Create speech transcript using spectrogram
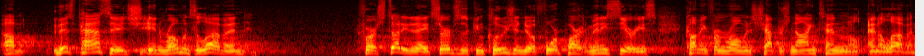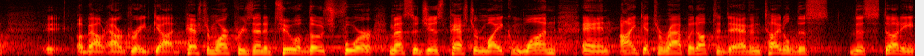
Um, this passage in Romans 11 for our study today it serves as a conclusion to a four part mini series coming from Romans chapters 9, 10, and 11 eh, about our great God. Pastor Mark presented two of those four messages, Pastor Mike one, and I get to wrap it up today. I've entitled this, this study,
